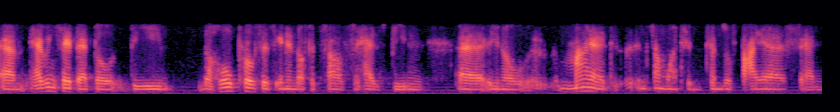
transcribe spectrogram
Um, having said that, though, the the whole process in and of itself has been uh, you know, mired in somewhat in terms of bias and,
